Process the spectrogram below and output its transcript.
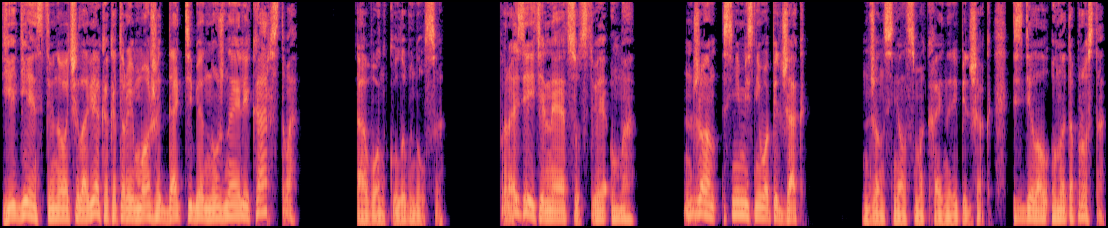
единственного человека, который может дать тебе нужное лекарство?» А Вонк улыбнулся. «Поразительное отсутствие ума. Джон, сними с него пиджак». Джон снял с Макхайнери пиджак. Сделал он это просто.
